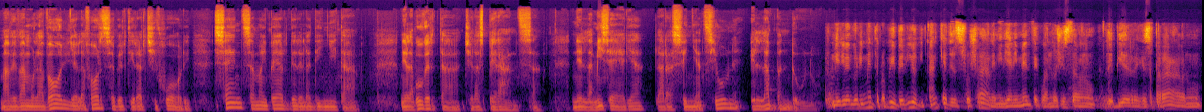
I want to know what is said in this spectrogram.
ma avevamo la voglia e la forza per tirarci fuori, senza mai perdere la dignità. Nella povertà c'è la speranza, nella miseria la rassegnazione e l'abbandono. Mi rivengono in mente proprio i periodi anche del sociale, mi viene in mente quando ci stavano le birre che sparavano.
